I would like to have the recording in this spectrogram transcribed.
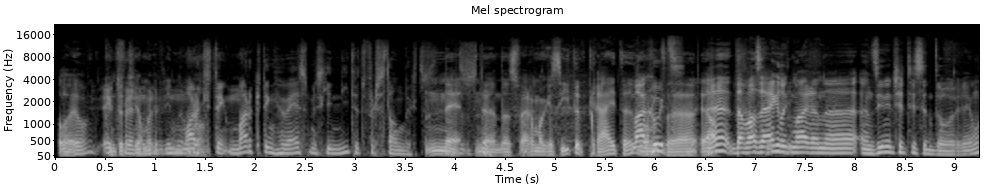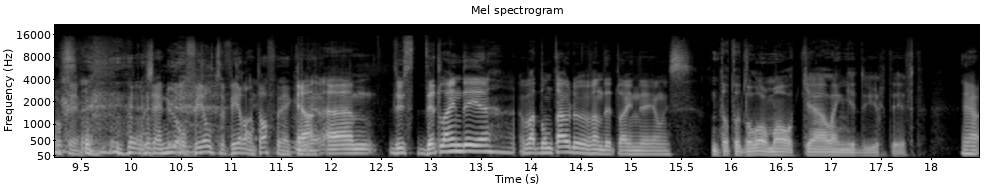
oh ja, je ik kunt het vind jammer vinden. maar- marketing, marketinggewijs misschien niet het verstandigst. Nee, Dat is nee, dat is waar, maar je ziet het draait. Hè, Maar want, goed, eh, ja. hè, dat was eigenlijk maar een, eh, een zinnetje tussendoor, jongens. Oké, we zijn nu al veel te veel aan het afwijken. Ja, ehm, dus Deadline Day, hè. wat onthouden we van Deadline Day, jongens? dat het allemaal lang geduurd heeft. Ja.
